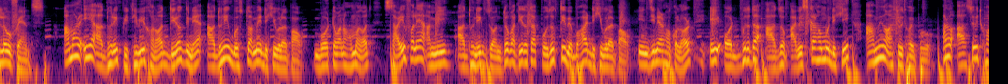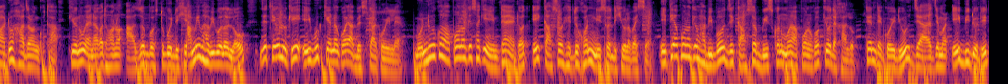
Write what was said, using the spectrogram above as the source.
হেল্ল' ফ্ৰেণ্ডছ আমাৰ এই আধুনিক পৃথিৱীখনত দিনক দিনে আধুনিক বস্তু আমি দেখিবলৈ পাওঁ। বৰ্তমান সময়ত চাৰিওফালে আমি আধুনিক যন্ত্ৰ পাতি তথা প্ৰযুক্তি ব্যৱহাৰ দেখিবলৈ পাওঁ। ইঞ্জিনিয়াৰসকলৰ এই অদ্ভুত এটা আজব আৱিষ্কাৰসমূহ দেখি আমিও আচৰিত হৈ পৰোঁ। আৰু আচৰিত হোৱাটো সাধাৰণ কথা। কিয়নো এনেকুৱা ধৰণৰ আজব বস্তুবোৰ দেখি আমি ভাবিবলৈ লওঁ যে তেওঁলোকে এইবোৰ কেনেকৈ আৱিষ্কাৰ কৰিলে। বন্ধুসকল আপোনালোকে চাগে ইণ্টাৰনেটত এই কাছৰ সেতুখন নিশ্চয় দেখিবলৈ পাইছে। এতিয়া আপোনালোকে ভাবিব যে কাছৰ ব্ৰিজখন মই আপোনালোকক কিয় দেখালোঁ। তেন্তে কৈ দিওঁ যে আজি আমাৰ এই ভিডিঅ'টিত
